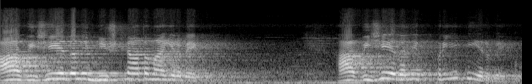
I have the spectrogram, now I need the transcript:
ಆ ವಿಷಯದಲ್ಲಿ ನಿಷ್ಣಾತನಾಗಿರಬೇಕು. ಆ ವಿಷಯದಲ್ಲಿ ಪ್ರೀತಿ ಇರಬೇಕು.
